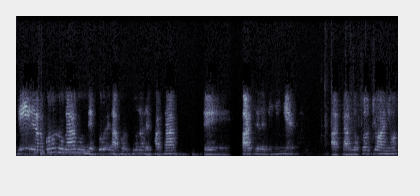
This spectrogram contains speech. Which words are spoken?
Sí, fue un lugar donde tuve la fortuna de pasar eh, parte de mi niñez hasta los ocho años,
